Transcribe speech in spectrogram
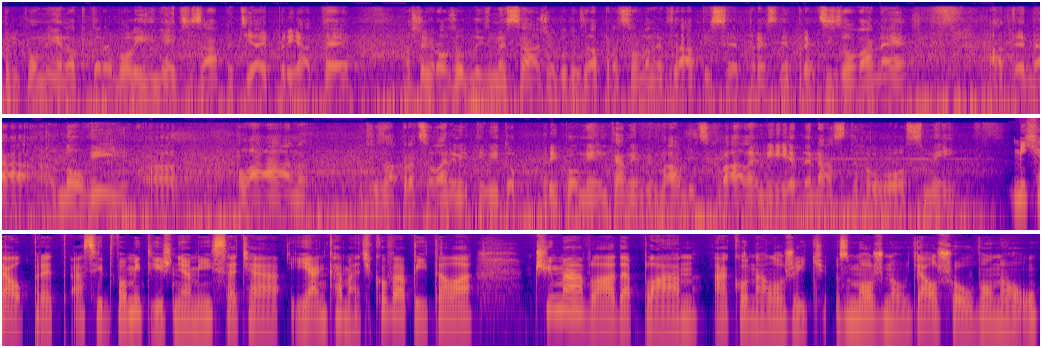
pripomienok, ktoré boli hneď v zápäti aj prijaté. A však rozhodli sme sa, že budú zapracované v zápise presne precizované a teda nový plán so zapracovanými týmito pripomienkami by mal byť schválený 11.8. Michal, pred asi dvomi týždňami sa ťa Janka Maťková pýtala, či má vláda plán, ako naložiť s možnou ďalšou vlnou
